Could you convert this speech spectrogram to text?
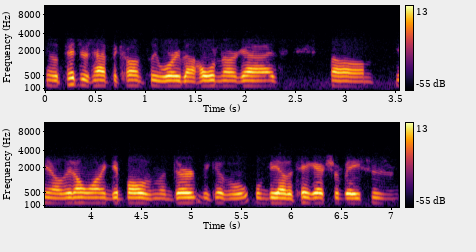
you know the pitchers have to constantly worry about holding our guys. Um, you know they don't want to get balls in the dirt because we'll, we'll be able to take extra bases and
